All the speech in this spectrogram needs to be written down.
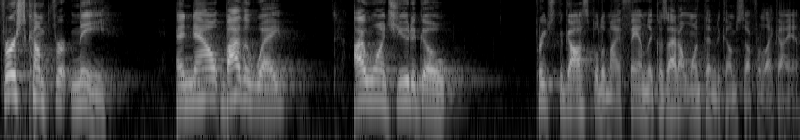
First, comfort me. And now, by the way, I want you to go preach the gospel to my family because I don't want them to come suffer like I am.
